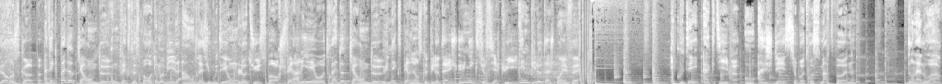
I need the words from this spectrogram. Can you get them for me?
L'horoscope avec Paddock 42, complexe de sport automobile à André-Zuboutéon, Lotus, Porsche, Ferrari et autres. Paddock 42, une expérience de pilotage unique sur circuit. Teampilotage.fr. Écoutez Active en HD sur votre smartphone, dans la Loire,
